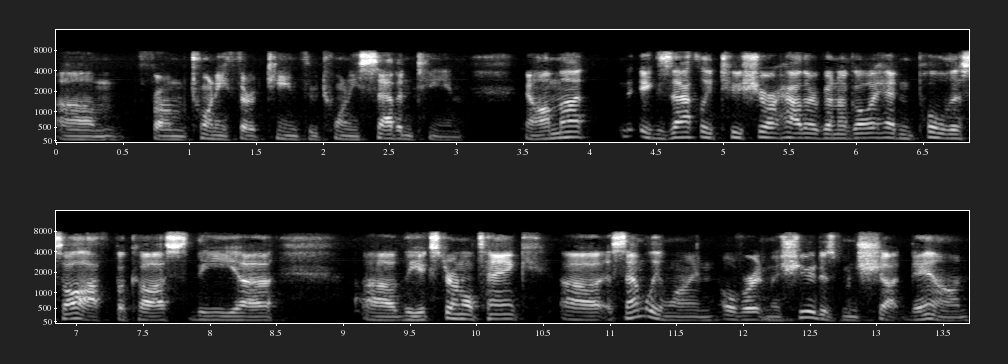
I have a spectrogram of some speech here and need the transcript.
um, from 2013 through 2017. Now I'm not exactly too sure how they're going to go ahead and pull this off because the uh, uh, the external tank uh, assembly line over at Michoud has been shut down.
